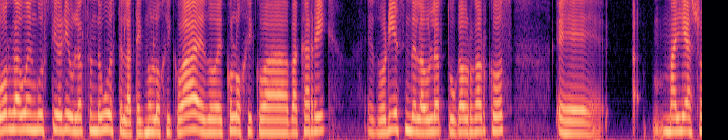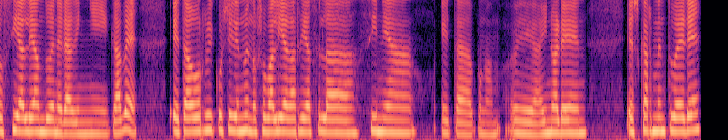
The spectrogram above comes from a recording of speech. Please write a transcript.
hor dagoen guzti hori ulertzen dugu ez dela teknologikoa edo ekologikoa bakarrik, edo hori ezin dela ulertu gaur gaurkoz, e, maila sozialean duen eraginik gabe. Eta hor ikusi genuen oso baliagarria zela zinea eta bueno, e, ainoaren eskarmentu ere,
